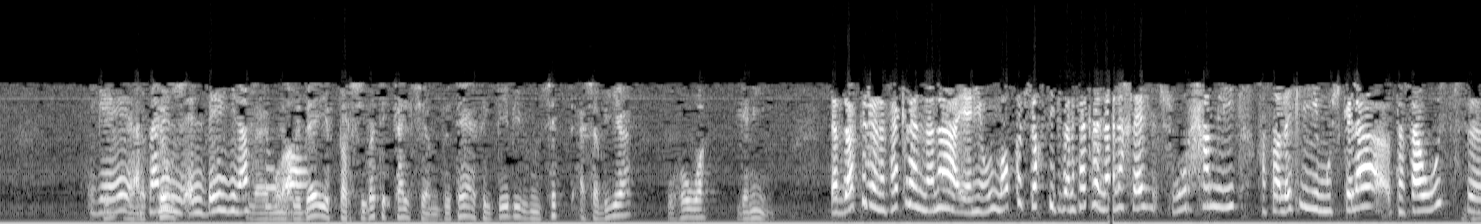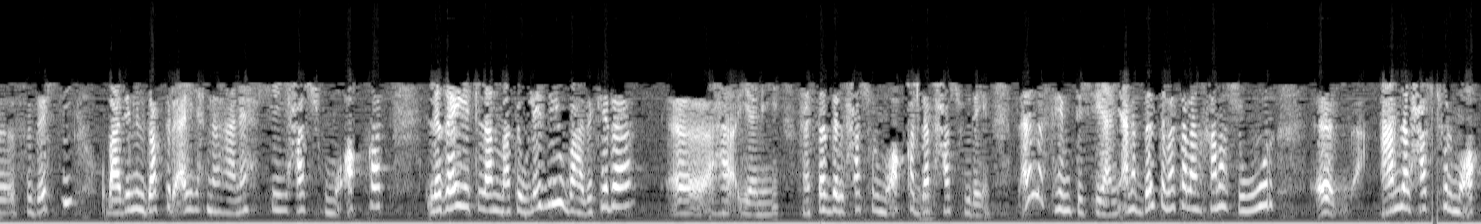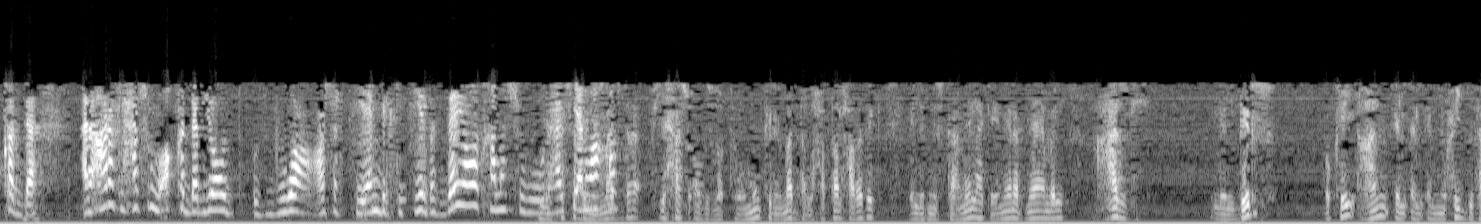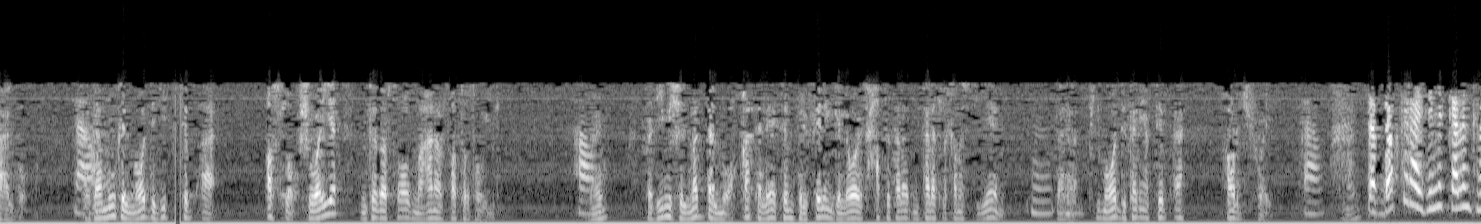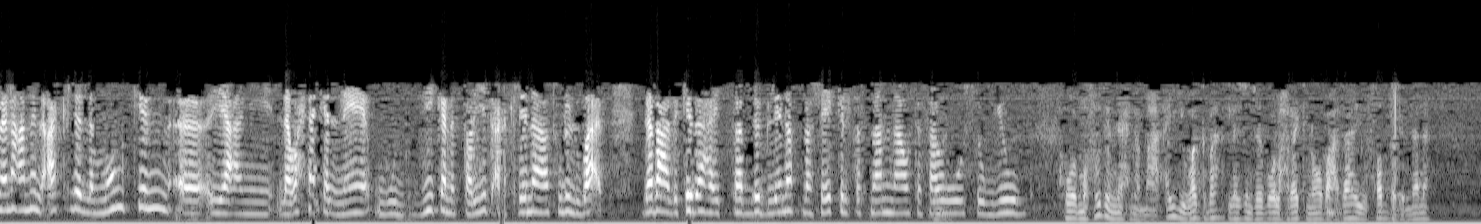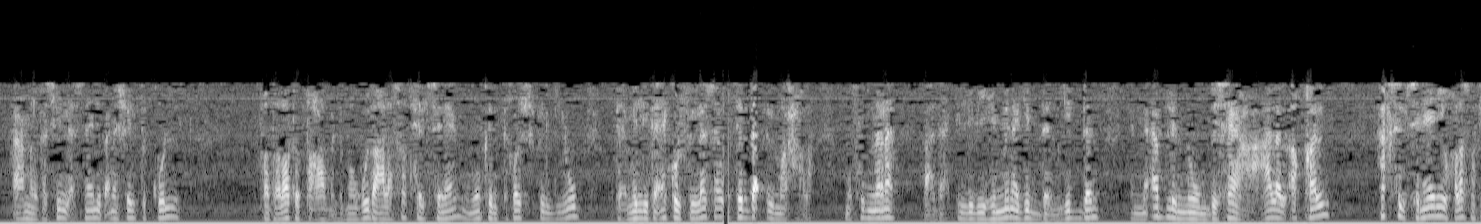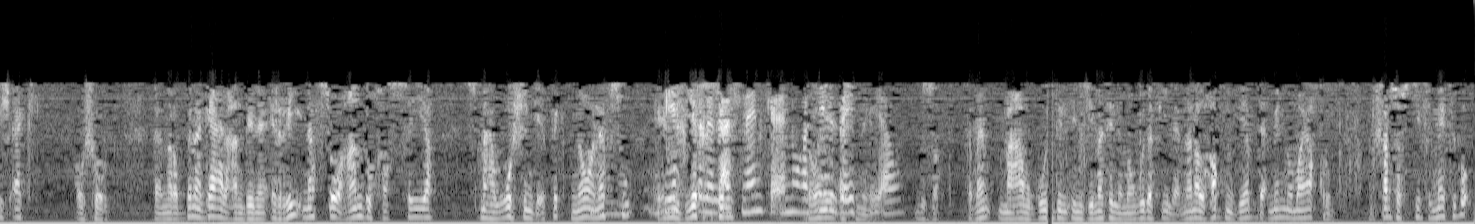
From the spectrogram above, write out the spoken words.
ياه أسنان ال baby نفسه؟ آه. بداية ترسيبات الكالسيوم بتاعة ال baby من ست أسابيع وهو جنين طب دكتور أنا فاكرة إن أنا يعني أقول موقف شخصي بس أنا فاكرة إن أنا خلال شهور حملي حصلت لي مشكلة تسوس في ضرسي وبعدين الدكتور قال لي إحنا هنحشي حشو مؤقت لغاية لما تولدي وبعد كده آه يعني هنستبدل الحشو المؤقت ده بحشو دائم بس أنا ما فهمتش يعني أنا فضلت مثلا خمس شهور آه عاملة الحشو المؤقت ده. أنا أعرف الحشو المؤقت ده بيقعد أسبوع 10 أيام بالكتير بس ده يقعد خمس شهور. هل في أنواع خاصة؟ الماده في حشو آه بالظبط. هو ممكن المادة اللي حطها لحضرتك اللي بنستعملها كأننا بنعمل عزل للضرس أوكي عن ال- ال- المحيط بتاع البق. آه. فده ممكن المواد دي بتبقى أصلب شوية من تقدر تقعد معانا لفترة طويلة. تمام؟ فدي مش المادة المؤقتة اللي هي temporary filling اللي هو يتحط ثلاث من ثلاث لخمس أيام. لا في مواد تانية بتبقى hard شوية. طب دكتور عايزين نتكلم كمان عن الأكل اللي ممكن آه، يعني لو إحنا أكلناه ودي كانت طريقة أكلنا طول الوقت ده بعد كده هيتسبب لنا في مشاكل في أسناننا وتسوس وجيوب. هو المفروض إن إحنا مع أي وجبة لازم زي ما بقول لحضرتك إن هو بعدها يفضل إن أنا أعمل غسيل الأسنان يبقى أنا شلت كل فضلات الطعام اللي موجودة على سطح السنان وممكن تخش في الجيوب وتعمل لي تأكل في اللثة وتبدأ المرحلة. المفروض إن أنا بعدها. اللي بيهمنا جدا جدا إن قبل النوم بساعة على الأقل هغسل سناني وخلاص مفيش أكل أو شرب. لأن ربنا جعل عندنا الريق نفسه عنده خاصية اسمها washing effect إن هو نفسه كأنه بيغسل الأسنان كأنه غسيل. زيتي أو بالظبط. تمام؟ مع وجود الإنزيمات اللي موجودة فيه لأن أنا الهضم بيبدأ منه ما يقرب من 65% في البق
